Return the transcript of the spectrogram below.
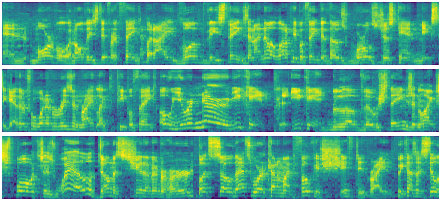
and Marvel and all these different things. But I loved these things. And I know a lot of people think that those worlds just can't mix together for whatever reason, right? Like, people think, oh, you're a nerd. You can't, you can't love those things and like sports as well. Dumbest shit I've ever heard. But so that's where kind of my focus shifted, right? Because I still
